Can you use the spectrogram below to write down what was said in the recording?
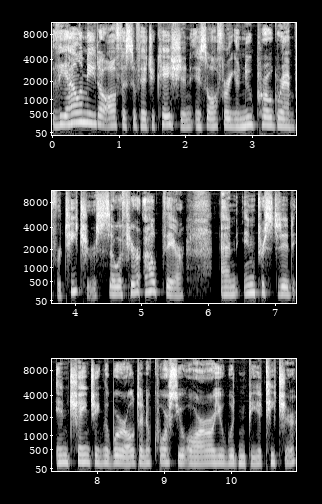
the Alameda Office of Education is offering a new program for teachers. So, if you're out there and interested in changing the world, and of course you are, or you wouldn't be a teacher,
